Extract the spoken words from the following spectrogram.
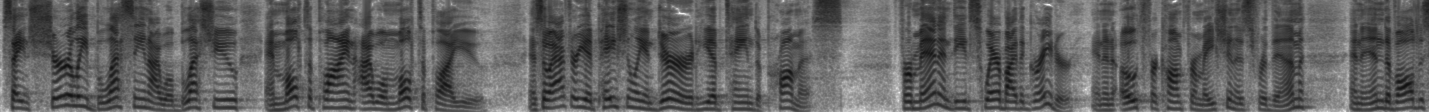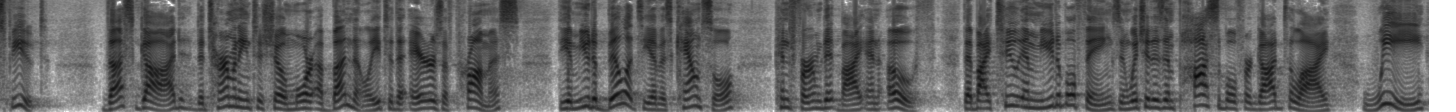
saying, Surely blessing I will bless you, and multiplying I will multiply you. And so after he had patiently endured, he obtained the promise. For men indeed swear by the greater, and an oath for confirmation is for them an end of all dispute. Thus, God, determining to show more abundantly to the heirs of promise the immutability of his counsel, confirmed it by an oath, that by two immutable things in which it is impossible for God to lie, we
